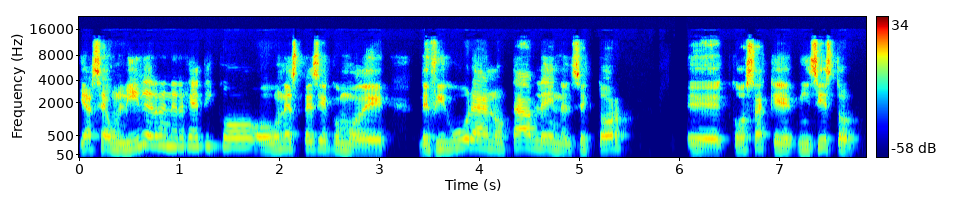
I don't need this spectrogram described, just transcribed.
ya sea un líder energético o una especie como de, de figura notable en el sector, eh, cosa que, insisto,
